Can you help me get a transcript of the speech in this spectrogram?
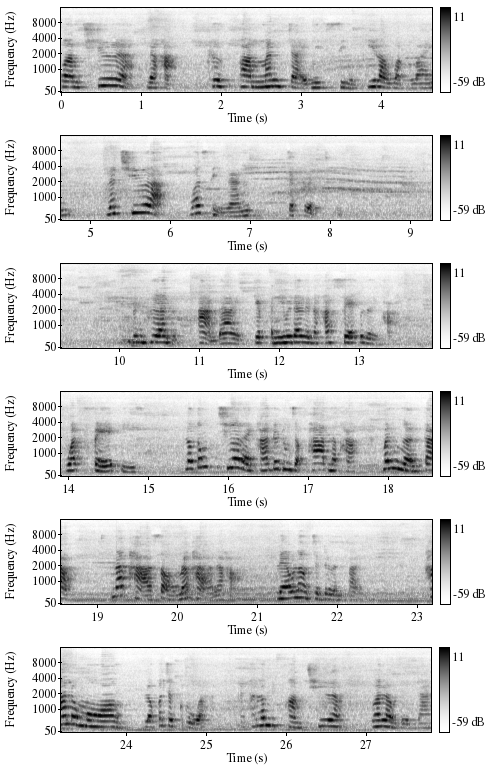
ความเชื่อนะคะ คือความมั่นใจในสิ่งที่เราหวังไว้ และเชื่อว่าสิ่งนั้นจะเกิดจริงเพื่อนๆอ่านได้ เก็บอันนี้ไว้ได้เลยนะคะเซฟไปเลยค่ะ what faith is เราต้องเชื่ออะไรคะ ได้ดูจากภาพนะคะ มันเหมือนกับหน้าผาสองหน้าผานะคะ แล้วเราจะเดินไป ถ้าเรามองเราก็จะกลัว แต่ถ้าเรามีความเชื่อว่าเราเดินได้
